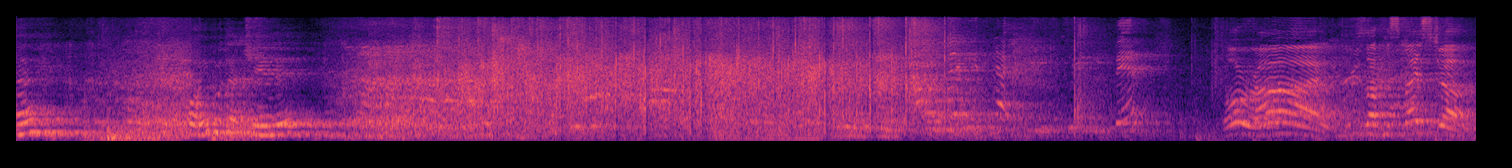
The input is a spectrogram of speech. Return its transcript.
Eh? Oh, he put that chair there. Oh, maybe it's that cute Ben? Alright, who's up for space jump?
